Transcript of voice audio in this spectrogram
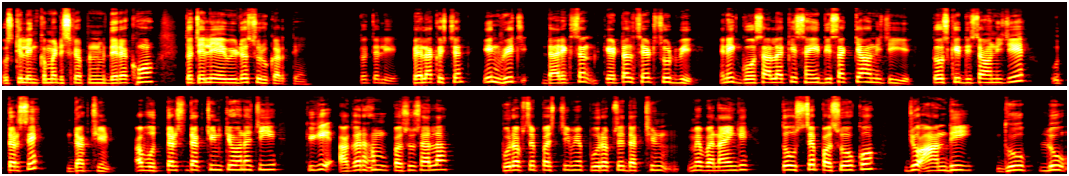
उसकी लिंक मैं डिस्क्रिप्शन में दे रखूँ तो चलिए ये वीडियो शुरू करते हैं। तो चलिए, पहला question in which direction cattle shed should be यानी गौशाला की सही दिशा क्या होनी चाहिए? तो उसकी दिशा होनी चाहिए उत्तर से दक्षिण। अब उत्तर से दक्षिण क्यों होना चाहिए? क्योंकि अगर हम पशुशाला पूरब से पश्चिम या पूरब से दक्षिण में बनाएँगे तो उससे पशुओं को जो आंधी, धूप, लू,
